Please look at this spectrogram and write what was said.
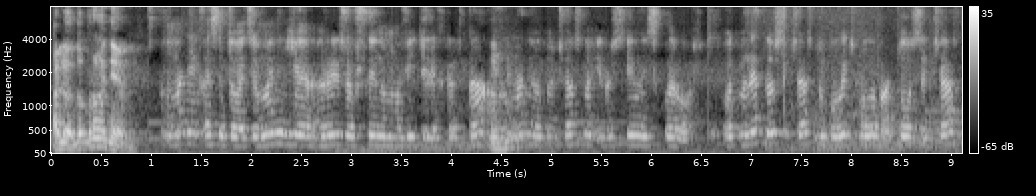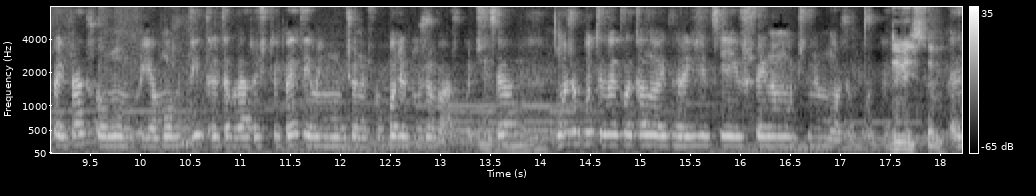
Алло, доброго дня. У мене яка ситуація? У мене є грижа в шийному відділі хребта, але Мгм. у мене одночасно і розсійний склероз. От мене досить часто болить голова, досить часто, і так, що ну я можу дві-три таблеточки пити, і мені нічого не проходить дуже важко. Чи це може бути викликано від грижі цієї в шийному, чи не може бути? Дивіться, Е,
